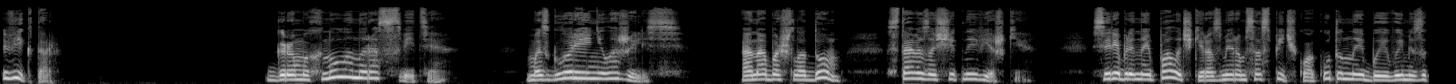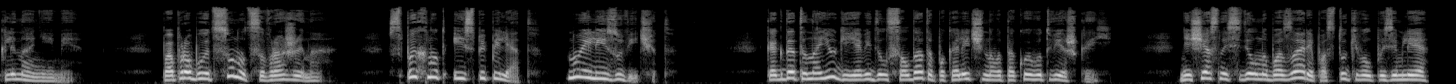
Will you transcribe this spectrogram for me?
Виктор. Громыхнуло на рассвете. Мы с Глорией не ложились. Она обошла дом, ставя защитные вешки. Серебряные палочки размером со спичку, окутанные боевыми заклинаниями. Попробуют сунуться вражина. Вспыхнут и испепелят, ну или изувечат. Когда-то на юге я видел солдата, покалеченного такой вот вешкой. Несчастный сидел на базаре, постукивал по земле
